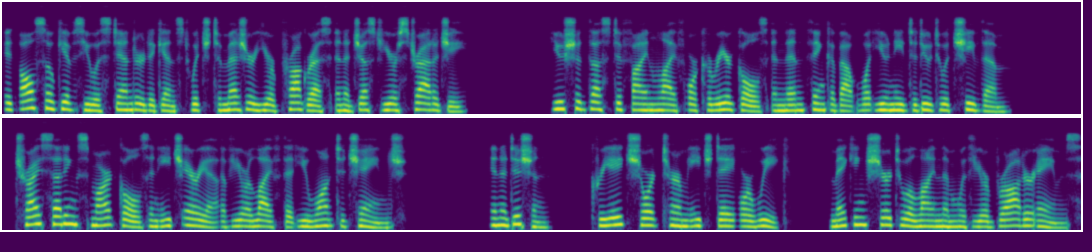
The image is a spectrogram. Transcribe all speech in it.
It also gives you a standard against which to measure your progress and adjust your strategy. You should thus define life or career goals and then think about what you need to do to achieve them. Try setting SMART goals in each area of your life that you want to change. In addition, create short term each day or week, making sure to align them with your broader aims.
